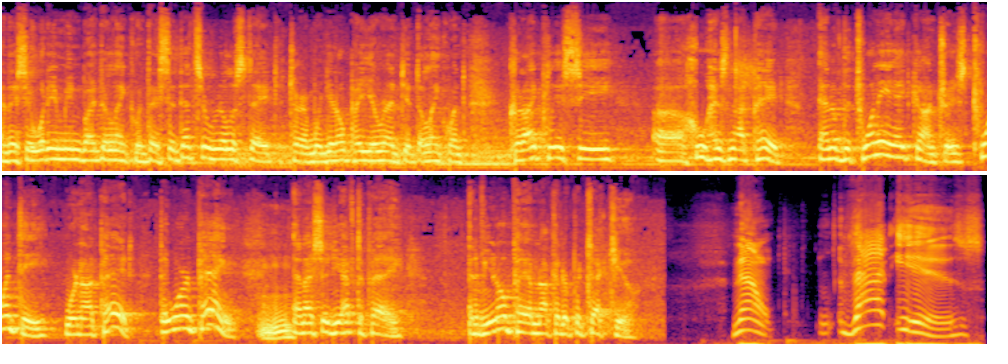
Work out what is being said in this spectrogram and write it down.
And they say, what do you mean by delinquent? They said, that's a real estate term. When you don't pay your rent, you're delinquent. Could I please see uh, who has not paid? And of the 28 countries, 20 were not paid. They weren't paying. Mm-hmm. And I said, You have to pay. And if you don't pay, I'm not going to protect you. Now, that is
